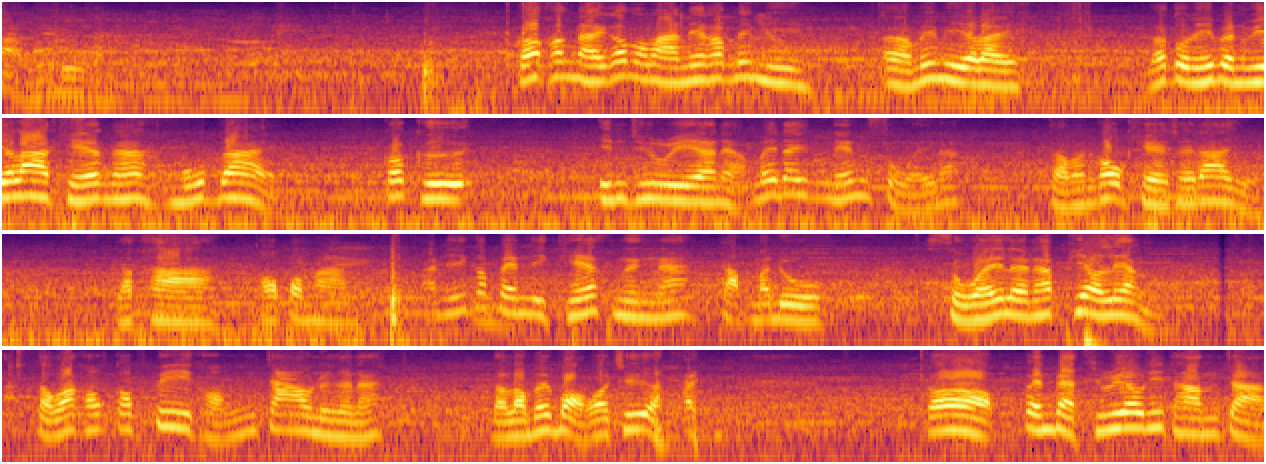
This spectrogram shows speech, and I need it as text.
อะเดี๋ยวดูกันก็ข้างในก็ประมาณนี้ครับไม่มีเออไม่มีอะไร แล้วตัวนี้เป็นวีล่าเคสนะมูฟได้ ก็คืออินเท r รียเนี่ยไม่ได้เน้นสวยนะ แต่มันก็โอเคใช้ได้อยู่ ราคาพอประมาณ อันนี้ก็เป็นอีกเคสหนึ่งนะ กลับมาดูสวยเลยนะเพี้ยวเลี่ยง แต่ว่าเขาก๊อปปี้ของเจ้าหนึ่งนะ แต่เราไม่บอกว่าชื่ออะไร ก็เป็นแบตเตอรี่ที่ทำจาก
